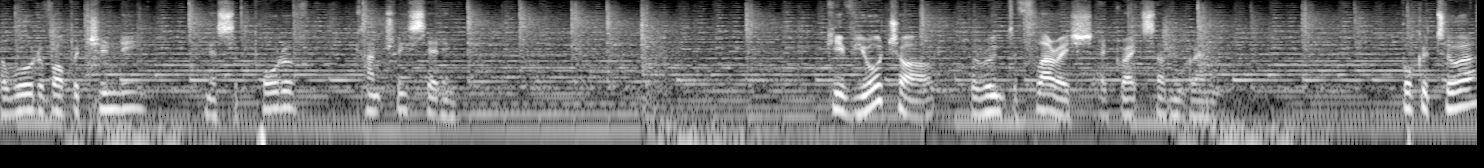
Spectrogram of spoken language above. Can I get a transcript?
a world of opportunity in a supportive country setting. Give your child the room to flourish at Great Southern Grammar. Book a tour,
